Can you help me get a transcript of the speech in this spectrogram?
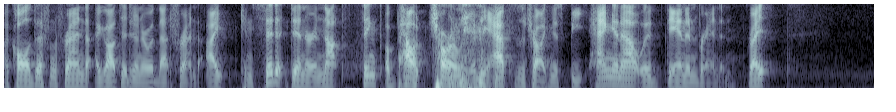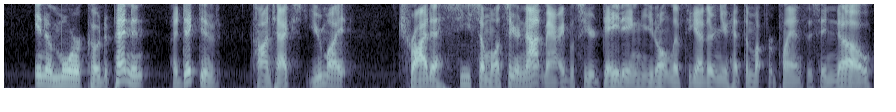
I call a different friend. I go out to dinner with that friend. I can sit at dinner and not think about Charlie in the absence of Charlie. I can just be hanging out with Dan and Brandon, right? In a more codependent, addictive context, you might try to see someone. Let's say you're not married. Let's say you're dating. You don't live together, and you hit them up for plans. They say no,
